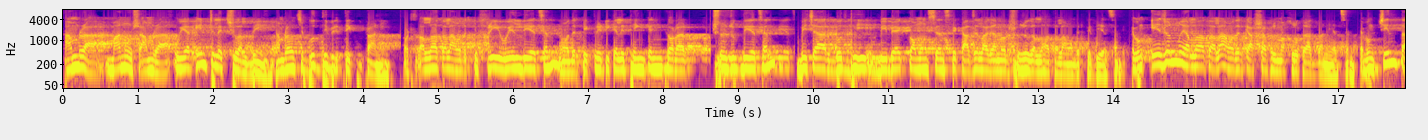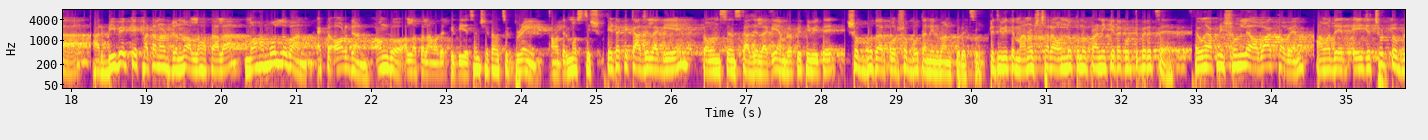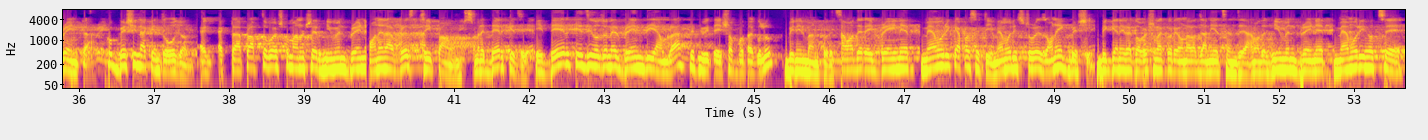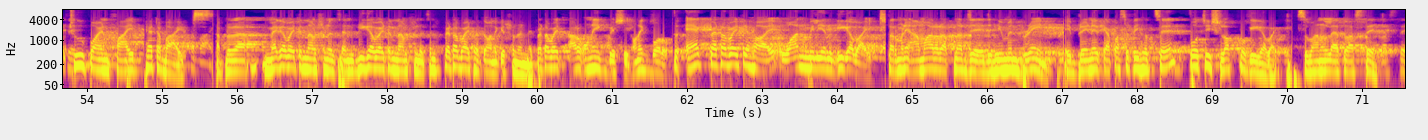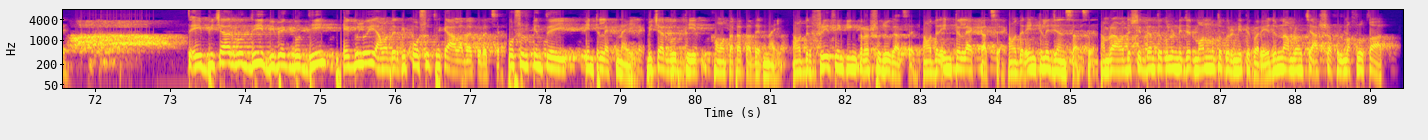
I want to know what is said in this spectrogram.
আমরা মানুষ, আমরা উই আর ইন্টেলেকচুয়াল বিং আমরা হচ্ছে বুদ্ধিবৃত্তিক প্রাণী। অর্থাৎ আল্লাহ তালা আমাদেরকে ফ্রি উইল দিয়েছেন, আমাদেরকে ক্রিটিক্যালি থিঙ্কিং করার সুযোগ দিয়েছেন, বিচার, বুদ্ধি, বিবেক কমন সেন্সকে কাজে লাগানোর সুযোগ আল্লাহ তালা আমাদেরকে দিয়েছেন। এবং এজন্যই আল্লাহ তালা আমাদেরকে আশরাফুল মখলুকাত বানিয়েছেন। এবং চিন্তা আর বিবেককে খাটানোর জন্য আল্লাহ তালা মহামূল্যবান একটা অর্গান অঙ্গ আল্লাহ তালা আমাদেরকে দিয়েছেন, সেটা হচ্ছে ব্রেইন আমাদের মস্তিষ্ক। এটাকে কাজে লাগিয়ে কমন সেন্স কাজে লাগিয়ে আমরা পৃথিবীতে সভ্যতার পর সভ্যতা নির্মাণ করেছি। পৃথিবীতে মানুষ ছাড়া অন্য কোনো প্রাণী কি এটা করতে পেরেছে? এবং আপনি শুনলে অবাক হবেন আমাদের এই যে ছোট্ট ব্রেইনটা, খুব বেশি না কিন্তু ওজন। একটা প্রাপ্তবয়স্ক মানুষের human brain on an average three pounds মানে দেড় কেজি। এই দেড় কেজি ওজনের ব্রেইন দিয়ে আমরা পৃথিবীতে এই সভ্যতাগুলো বিনির্মাণ করেছি। আমাদের এই ব্রেইনের মেমোরি ক্যাপাসিটি মেমোরি স্টোরেজ অনেক বেশি। বিজ্ঞানীরা গবেষণা করে ওনারা জানিয়েছেন যে আমাদের হিউম্যান ব্রেইনের মেমোরি হচ্ছে টু পয়েন্ট ফাইভ পেটাবাইটস আপনারা মেগাবাইটের নাম শুনেছেন গিগাবাইটের নাম শুনেছেন পেটাবাইট হয়তো অনেকে শুনেন না পেটাবাইট আরও অনেক বেশি, অনেক বড়। তো এক পেটাবাইটে হয় ওয়ান মিলিয়ন গিগাবাইট তার মানে আমার আর আপনার যে হিউম্যান ব্রেইন এই ব্রেইনের ক্যাপাসিটি হচ্ছে পঁচিশ লক্ষ গিগাবাইট সুবহানাল্লাহ, এত আসতে? তো এই বিচার বুদ্ধি, বিবেক বুদ্ধি, এগুলোই আমাদেরকে পশু থেকে আলাদা করেছে। পশুর কিন্তু এই ইন্টেলেক্ট নাই, বিচার বুদ্ধির ক্ষমতাটা তাদের নাই। আমাদের ফ্রি থিঙ্কিং করার সুযোগ আছে, আমাদের ইন্টেলেক্ট আছে, আমাদের ইন্টেলিজেন্স আছে। আমরা আমাদের সিদ্ধান্তগুলো নিজের মন মতো করে নিতে পারি, এজন্য আমরা হচ্ছে আশরাফুল মখলুকাত।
